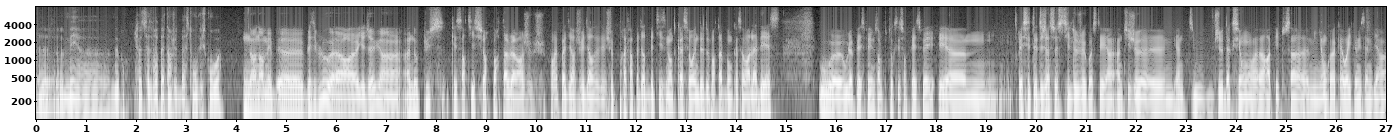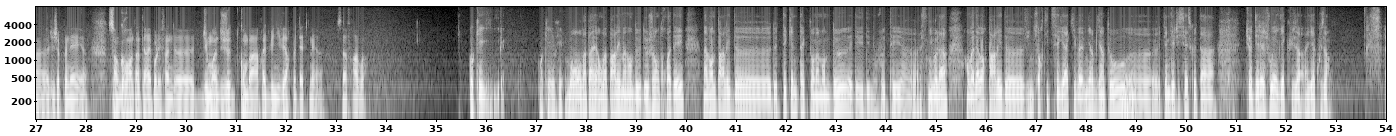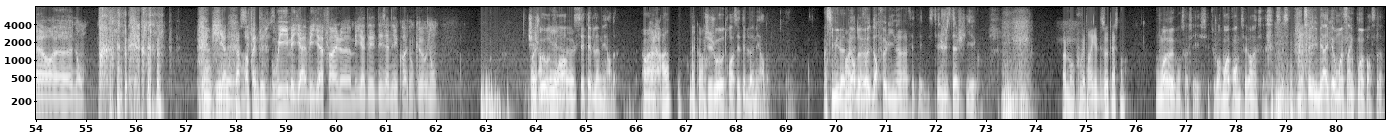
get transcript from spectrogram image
Euh, mais, mais bon, ça, ça devrait pas être un jeu de baston vu ce qu'on voit. Non, non, mais euh, euh, il y a déjà eu un, un opus qui est sorti sur portable. Alors je, je pourrais pas dire, je vais dire, je préfère pas dire de bêtises, mais en tout cas sur une des deux portables, donc à savoir la DS ou, euh, ou la PSP. Il me semble plutôt que c'est sur PSP et euh, et c'était déjà ce style de jeu, quoi. C'était un, un petit jeu, euh, un petit jeu d'action rapide, tout ça, mignon, quoi, kawaii comme ils aiment bien les Japonais, sans grand intérêt pour les fans de, du moins du jeu de combat. Après de l'univers peut-être, mais ça fera voir. Ok. Ok, ok. Bon, on va, par- on va parler maintenant de, de jeux en 3D. Mais avant de parler de, de Tekken Tag Tournament 2 et des, des nouveautés euh, à ce niveau-là, on va d'abord parler d'une sortie de Sega qui va venir bientôt. Euh, TMDJC, est-ce que t'as- tu as déjà joué à Yakuza, à Yakuza? Alors, euh, non. Un jeu. a- euh, En fait. Oui, mais il y a, mais il y a, enfin, le- mais il y a des, des années, quoi. Donc euh, non. J'ai Ouais, joué au a 3, le- c'était de la merde. Voilà. Ah, d'accord. J'ai joué au 3, c'était de la merde. Un simulateur Ouais. de- d'orphelinat, c'était c'était juste à chier. Quoi. Ouais, mais on pouvait draguer des hôtesses, non? Ouais, ouais, bon, ça c'est c'est toujours bon à prendre, c'est vrai. Ça, ça- ça- ça, il méritait au moins 5 points pour ça.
